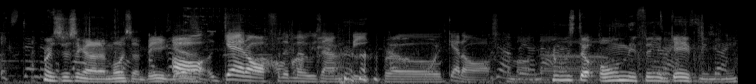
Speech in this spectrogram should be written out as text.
Extended I was using it on a Mozambique, yeah. Oh, get off the Mozambique, bro. Get off. Come on. It was the only thing it gave me, Minnie.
